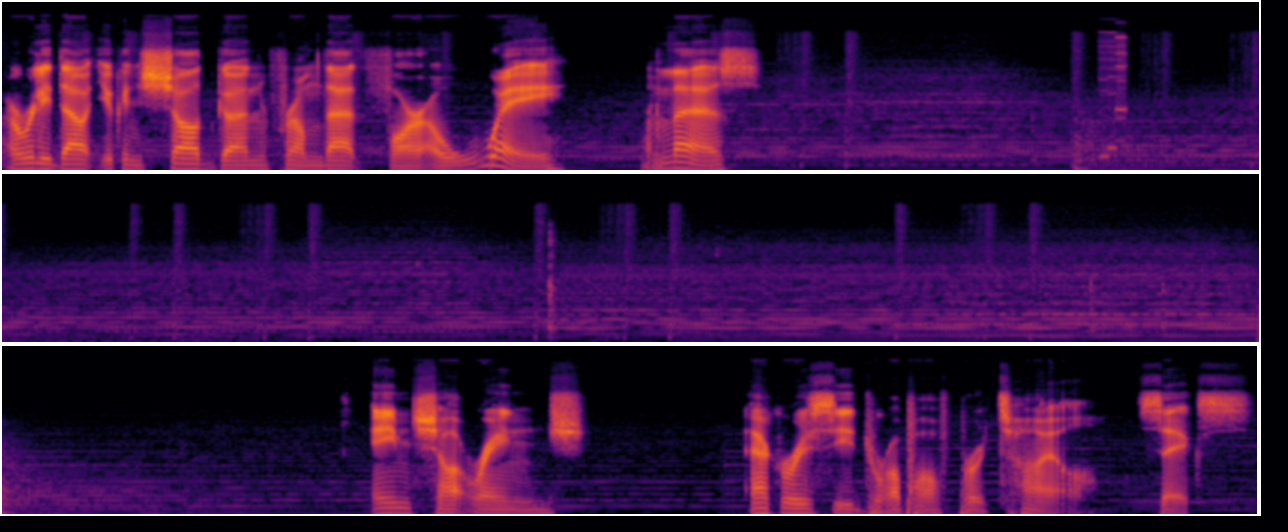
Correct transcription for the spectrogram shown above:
I really doubt you can shotgun from that far away. Unless... Aim shot range. Accuracy drop off per tile. 6.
